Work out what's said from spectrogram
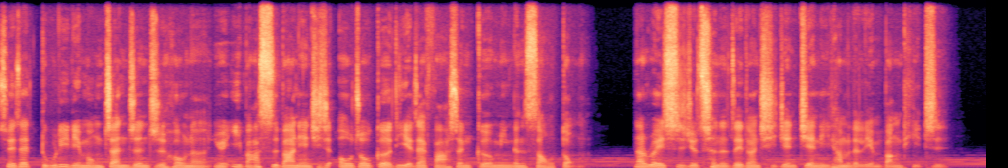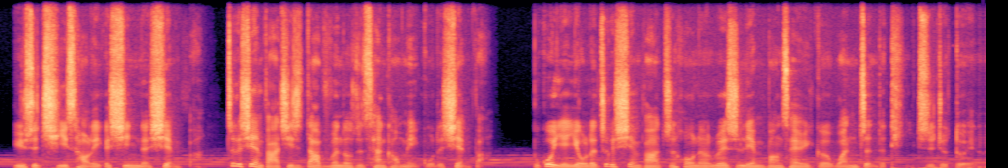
所以在独立联盟战争之后呢，因为一八四八年其实欧洲各地也在发生革命跟骚动，那瑞士就趁着这段期间建立他们的联邦体制，于是起草了一个新的宪法。这个宪法其实大部分都是参考美国的宪法，不过也有了这个宪法之后呢，瑞士联邦才有一个完整的体制就对了。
